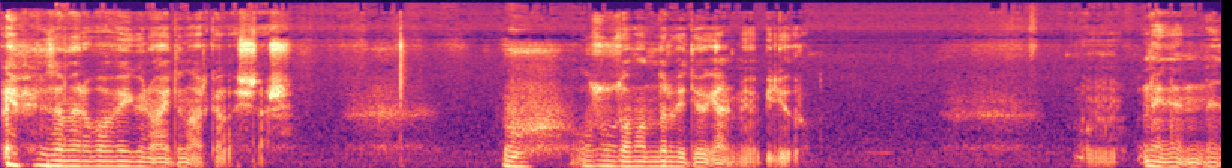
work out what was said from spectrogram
Hepinize merhaba ve günaydın arkadaşlar. Uh, uzun zamandır video gelmiyor biliyorum. Nedenini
